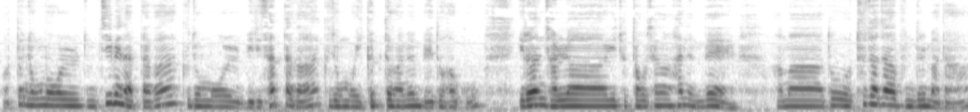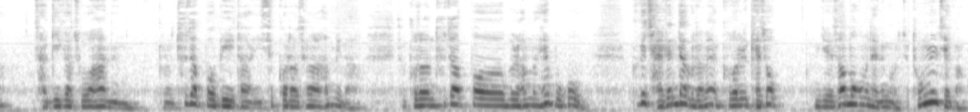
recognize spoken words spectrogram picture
어떤 종목을 좀 찜해놨다가 그 종목을 미리 샀다가 그 종목이 급등하면 매도하고 이런 전략이 좋다고 생각하는데 아마도 투자자분들마다 자기가 좋아하는 그런 투자법이 다 있을 거라고 생각을 합니다. 그런 투자법을 한번 해보고 그게 잘 된다 그러면 그거를 계속 이제 써먹으면 되는 거죠. 동일 제강.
